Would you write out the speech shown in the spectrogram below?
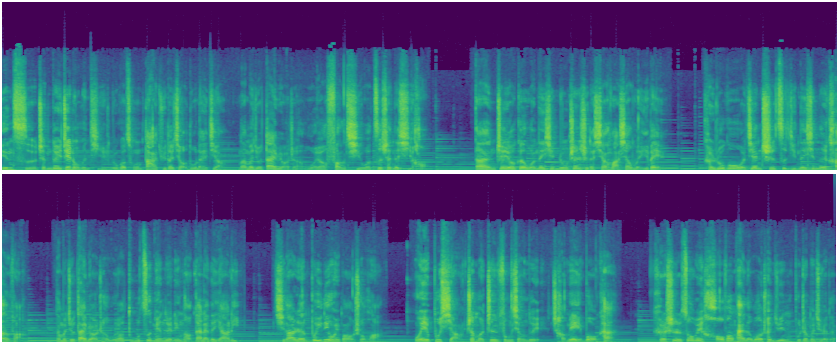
因此针对这种问题，如果从大局的角度来讲，那么就代表着我要放弃我自身的喜好，但这又跟我内心中真实的想法相违背。可如果我坚持自己内心的看法，那么就代表着我要独自面对领导带来的压力，其他人不一定会帮我说话，我也不想这么针锋相对，场面也不好看。可是作为豪放派的汪传君不这么觉得。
